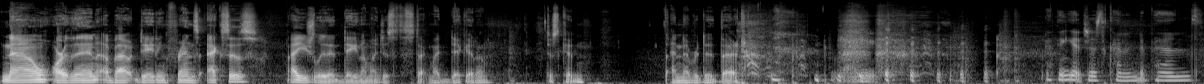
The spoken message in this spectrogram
now or then about dating friends' exes? I usually didn't date them, I just stuck my dick in them. Just kidding. I never did that. Right. I think it just kind of depends.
